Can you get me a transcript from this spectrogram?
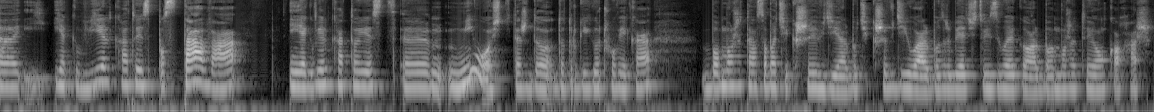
e, jak wielka to jest postawa i jak wielka to jest y, miłość też do, do drugiego człowieka, bo może ta osoba cię krzywdzi, albo cię krzywdziła, albo zrobiła ci coś złego, albo może ty ją kochasz.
